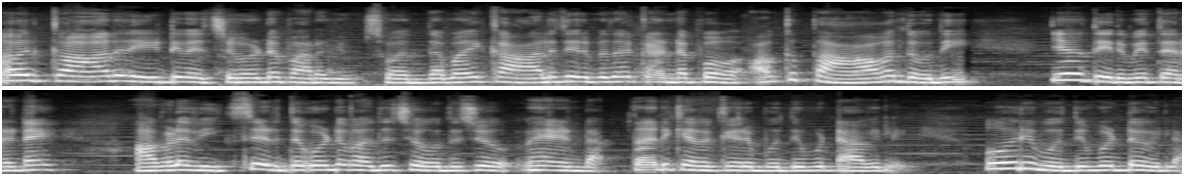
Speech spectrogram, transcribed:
അവൻ കാൽ നീട്ടി വെച്ചുകൊണ്ട് പറഞ്ഞു സ്വന്തമായി കാൽ തിരുമുന്നത് കണ്ടപ്പോൾ അവൾക്ക് പാവം തോന്നി. ഞാൻ തിരുമ്മി തരട്ടെ അവൾ വിക്സ് എടുത്തുകൊണ്ട് വന്ന് ചോദിച്ചു വേണ്ട തനിക്കതൊക്കെ ഒരു ബുദ്ധിമുട്ടാവില്ലേ? ഒരു ബുദ്ധിമുട്ടും ഇല്ല.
